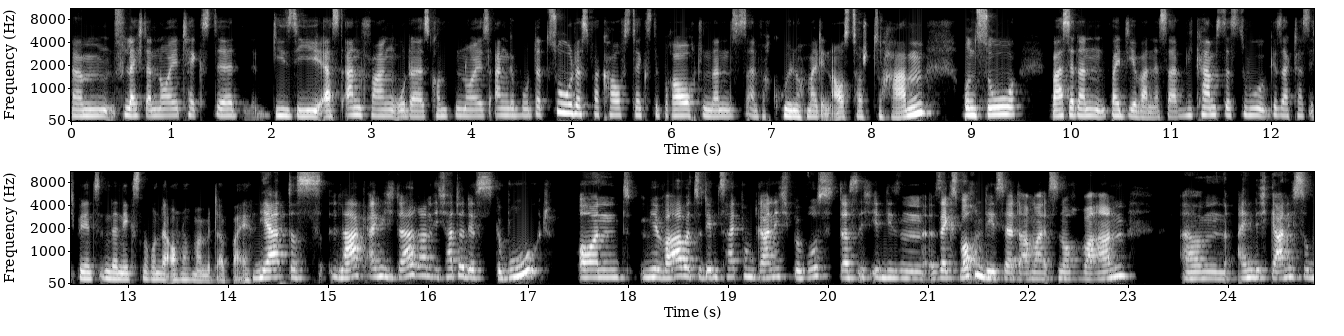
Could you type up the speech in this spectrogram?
ähm, vielleicht dann neue Texte, die sie erst anfangen oder es kommt ein neues Angebot dazu, das Verkaufstexte braucht und dann ist es einfach cool, nochmal den Austausch zu haben. Und so war es ja dann bei dir, Vanessa. Wie kam es, dass du gesagt hast, ich bin jetzt in der nächsten Runde auch nochmal mit dabei? Ja, das lag eigentlich daran, ich hatte das gebucht und mir war aber zu dem Zeitpunkt gar nicht bewusst, dass ich in diesen sechs Wochen, die es ja damals noch waren, ähm, eigentlich gar nicht so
